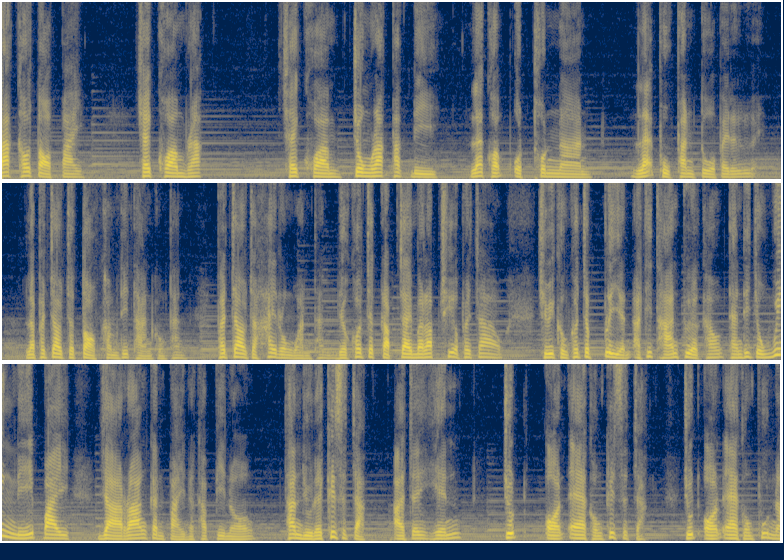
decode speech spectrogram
รักเขาต่อไป ใช้ความรัก ใช้ความจงรักภักดี และความอดทนนาน และผูกพันตัวไปเรื่อยๆ และพระเจ้าจะตอบคำที่ฐานของท่าน พระเจ้าจะให้รางวัลท่าน เดี๋ยวเขาจะกลับใจมารับเชื่อพระเจ้า ชีวิตของเขาจะเปลี่ยนอธิษฐานเผื่อเขาแทนที่จะวิ่งหนีไปอย่าร้างกันไปนะครับ พี่น้อง ท่านอยู่ในคริสตจักรอาจจะเห็นจุดอ่อนแอของคริสตจักร จุดอ่อนแอของผู้น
